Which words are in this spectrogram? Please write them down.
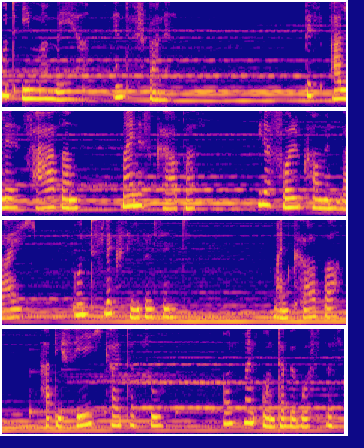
und immer mehr entspannen, bis alle Fasern meines Körpers wieder vollkommen weich und flexibel sind. Mein Körper hat die Fähigkeit dazu und mein Unterbewusstes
